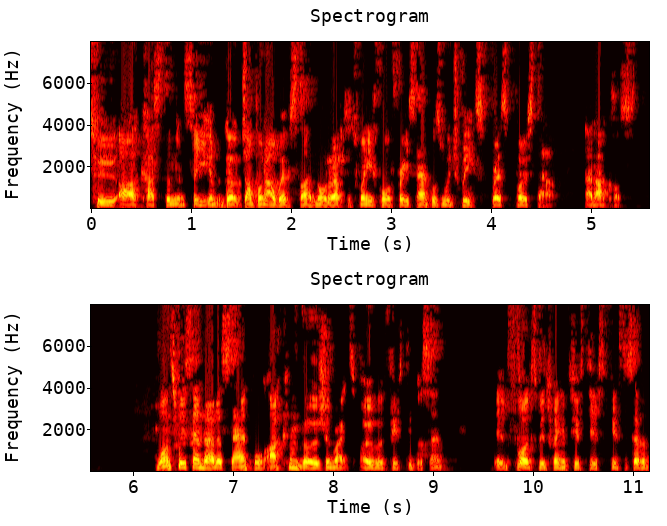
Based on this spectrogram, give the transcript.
to our customers. So you can go, jump on our website and order up to 24 free samples, which we express post out at our cost. Once we send out a sample, our conversion rate's over 50%. It floats between 50 to 57%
